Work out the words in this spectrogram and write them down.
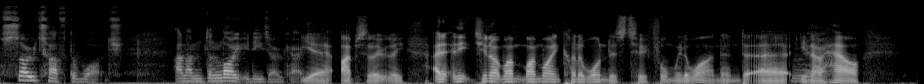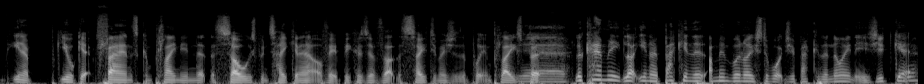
so tough to watch. And I'm delighted he's okay. Yeah, absolutely. And, and it, you know, my my mind kind of wanders to Formula One, and uh, you know how, you know, you'll get fans complaining that the soul's been taken out of it because of like the safety measures they put in place. Yeah. But look how many, like you know, back in the, I remember when I used to watch it back in the nineties, you'd get Yeah.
